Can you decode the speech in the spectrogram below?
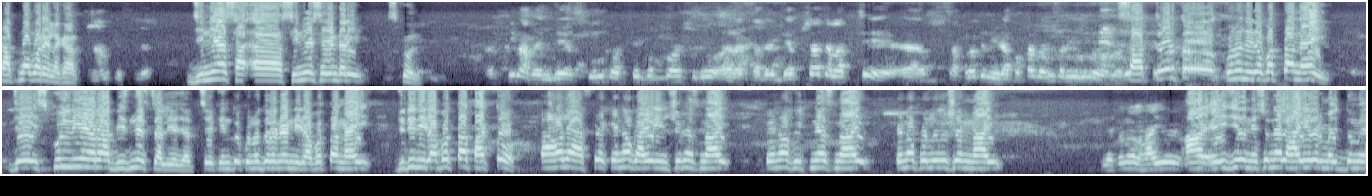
কাপনাপার এলাকার। নাম কি জিনিয়ার সিনিয়র সেকেন্ডারি স্কুল কি ভাবেন যে স্কুল কর্তৃপক্ষ শুধু তাদের ব্যবসা চালাচ্ছে ছাত্রদের নিরাপত্তার ব্যবস্থা নিয়ে কোনো নজর ছাত্রর তো কোনো নিরাপত্তা নাই। যে স্কুল নিয়ে ওরা বিজনেস চালিয়ে যাচ্ছে কিন্তু কোনো ধরনের নিরাপত্তা নাই। যদি নিরাপত্তা থাকতো তাহলে আজকে কেন গাড়ির ইন্স্যুরেন্স নাই কেন ফিটনেস নাই কেন পলিউশন নাই? ন্যাশনাল হাইওয়ে আর এই যে ন্যাশনাল হাইওয়ের মাধ্যমে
